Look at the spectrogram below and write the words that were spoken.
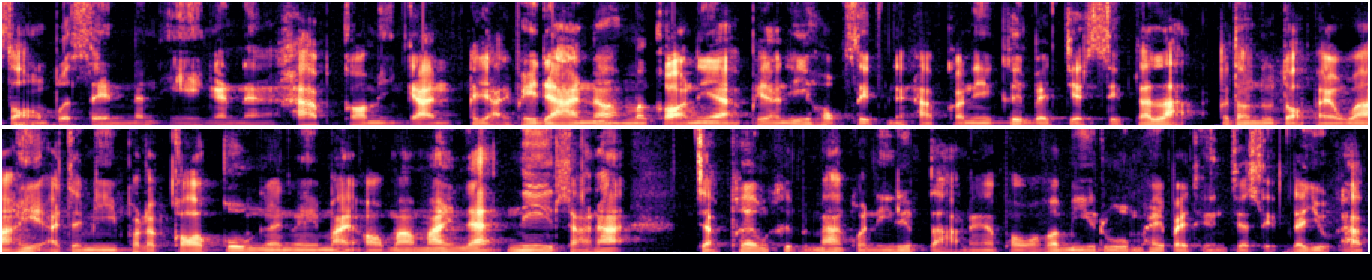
62%นั่นเองนะครับ ก็มีการขยายเพดานเนาะ เมื่อก่อนเนี่ยเพดานที่ 60 นะครับก็นี้ขึ้นไป 70 แล้วล่ะก็ต้องดูต่อไปว่าเฮ้ยอาจจะมีพรกกู้เงินใหม่ๆออกมาไหมและนี่สาระ จะเพิ่มขึ้นมากกว่านี้หรือเปล่านะครับ เพราะว่าก็มีรูมให้ไปถึง 70 ได้อยู่ครับ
